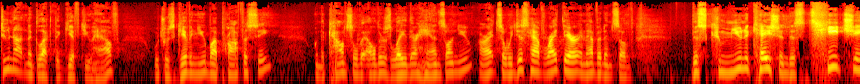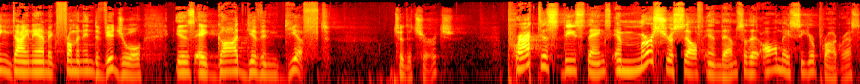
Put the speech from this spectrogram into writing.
Do not neglect the gift you have, which was given you by prophecy when the council of elders laid their hands on you. All right, so we just have right there an evidence of this communication, this teaching dynamic from an individual is a God given gift to the church. Practice these things, immerse yourself in them so that all may see your progress.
